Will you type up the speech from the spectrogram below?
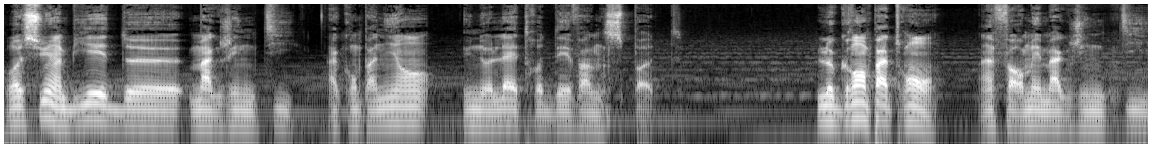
reçut un billet de McGinty accompagnant une lettre d'Evan Spot. Le grand patron informait McGinty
